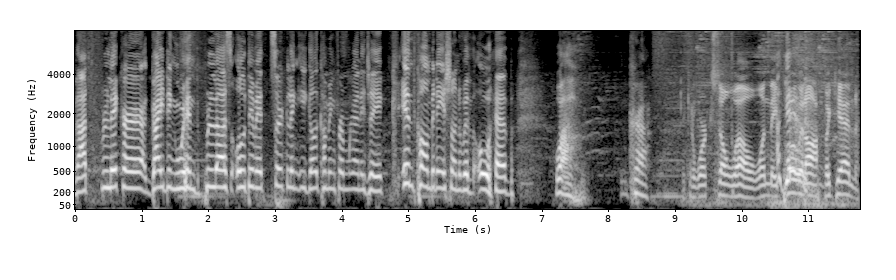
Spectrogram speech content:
That flicker, guiding wind, plus ultimate circling eagle coming from Renegade in combination with Oheb. Wow. Gra- It can work so well when they Again. pull it off again.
